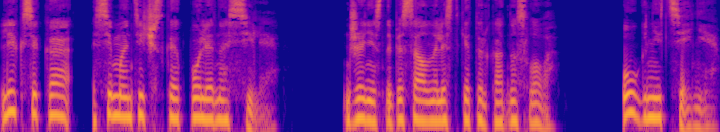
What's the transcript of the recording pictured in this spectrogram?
лексика-семантическое поле насилия. Дженнис написала на листке только одно слово — «угнетение».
